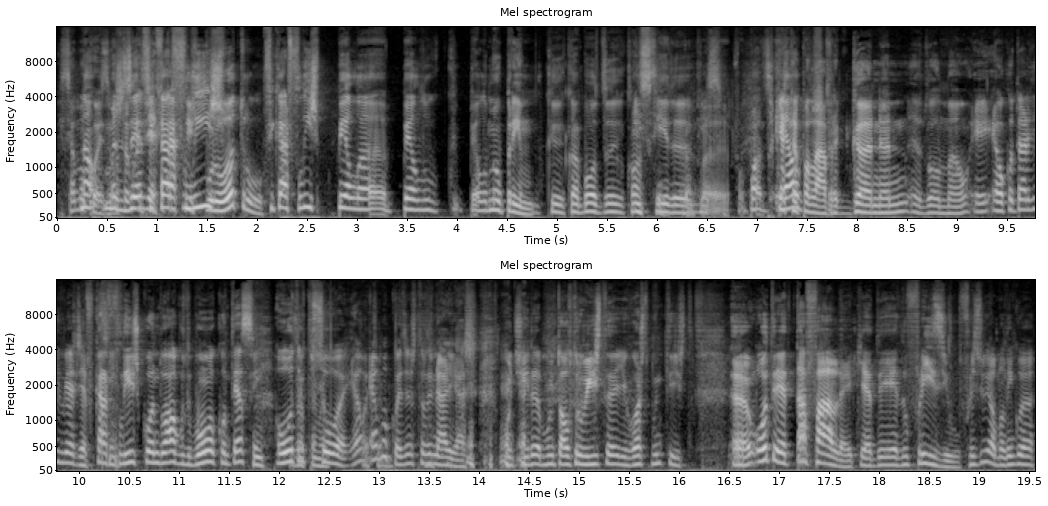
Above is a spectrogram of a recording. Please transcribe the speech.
Isso é uma não, coisa. Mas, mas é, ficar, ficar feliz, feliz, por outro. Ficar feliz pela, pelo, pelo meu primo, que acabou de conseguir. Sim, pode, porque é esta palavra, gönnen, eh, do alemão, é, é o contrário de inveja, é ficar feliz quando algo de bom acontece Sim, a outra pessoa. É, é, uma coisa extraordinária, acho. Muito gira, muito altruísta e eu gosto muito disto. Uh, outra é tafale, que é, de, é, do frísio. O frísio é uma língua.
